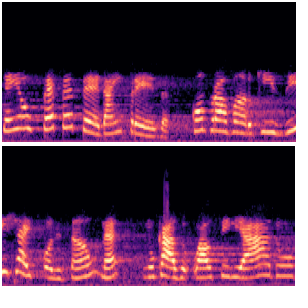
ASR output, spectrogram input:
tenha o PPP da empresa comprovando que existe a exposição, né? No caso, o auxiliar do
